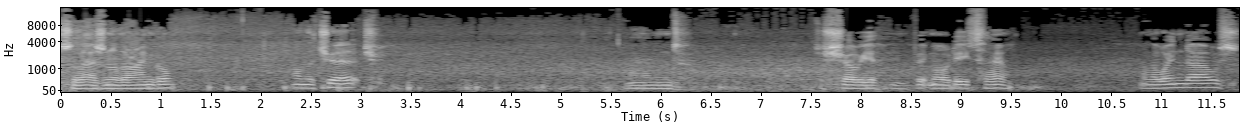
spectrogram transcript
So there's another angle on the church and just show you in a bit more detail on the windows.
